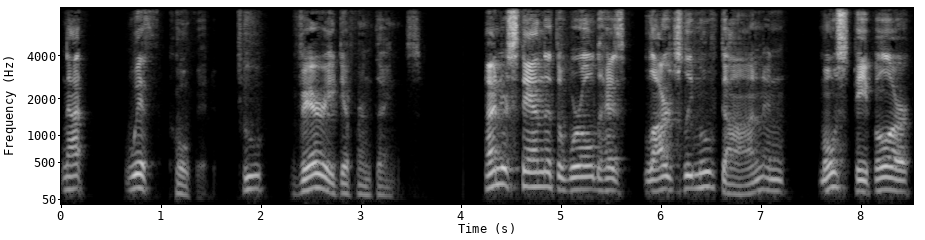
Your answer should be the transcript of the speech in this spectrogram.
not with COVID two very different things. I understand that the world has largely moved on, and most people are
